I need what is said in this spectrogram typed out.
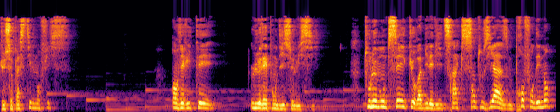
que se passe-t-il, mon fils? En vérité, lui répondit celui-ci, tout le monde sait que Rabbi Levi Yitzhak s'enthousiasme profondément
